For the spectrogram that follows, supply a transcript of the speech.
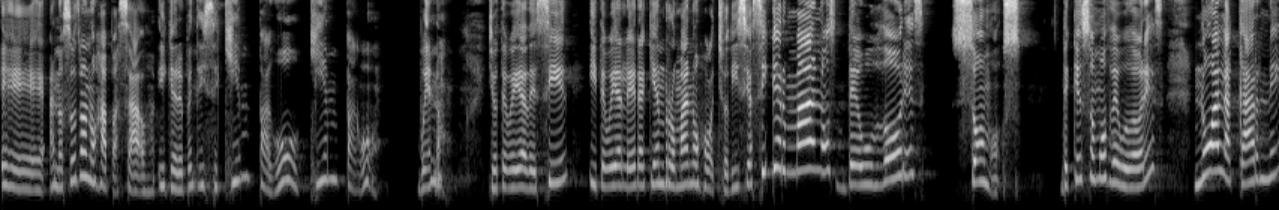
Eh, a nosotros nos ha pasado y que de repente dice, ¿quién pagó? ¿Quién pagó? Bueno, yo te voy a decir y te voy a leer aquí en Romanos 8. Dice, así que hermanos, deudores somos ¿De qué somos deudores? No a la carne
